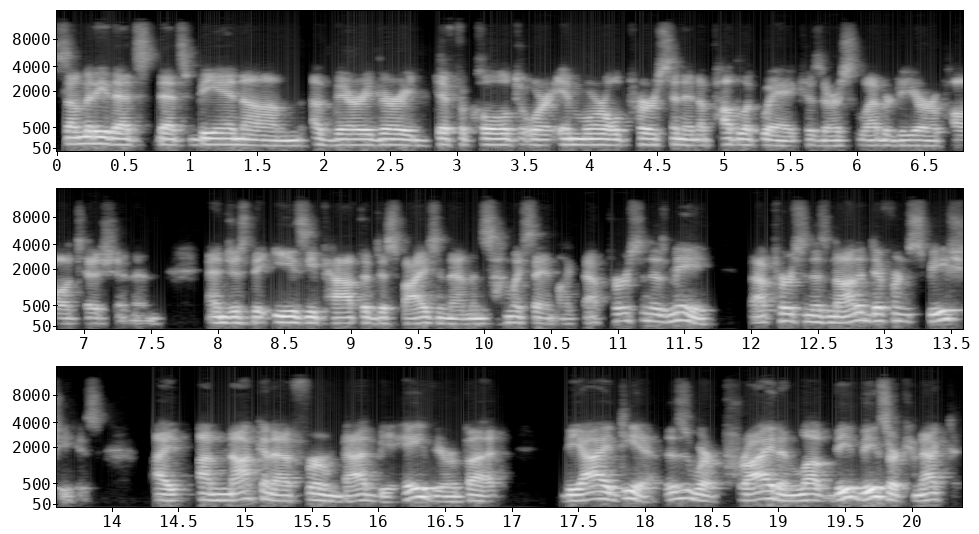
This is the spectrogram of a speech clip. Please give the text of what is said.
somebody that's that's being um, a very very difficult or immoral person in a public way because they're a celebrity or a politician and and just the easy path of despising them. And somebody saying like that person is me. That person is not a different species. I i'm not going to affirm bad behavior but the idea this is where pride and love these, these are connected.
